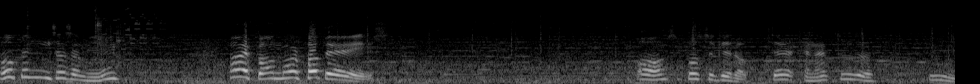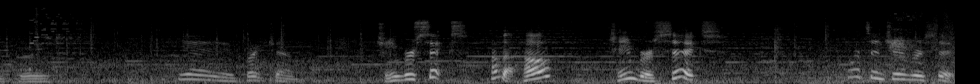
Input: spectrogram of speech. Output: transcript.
Open sesame. I found more puppies. Oh, I'm supposed to get up there and I threw the... Ooh, boy. Yay, bright gem. Chamber 6. How the hell? Chamber 6? What's in Chamber 6?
